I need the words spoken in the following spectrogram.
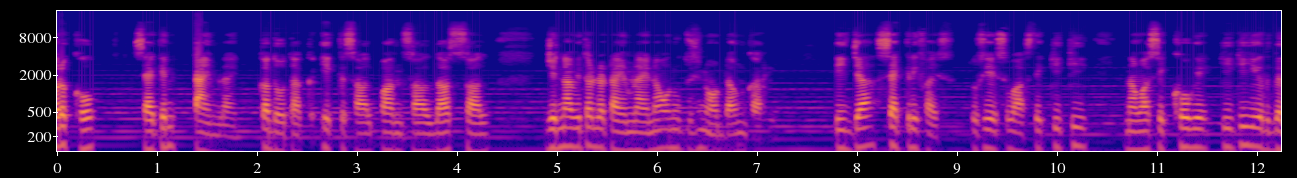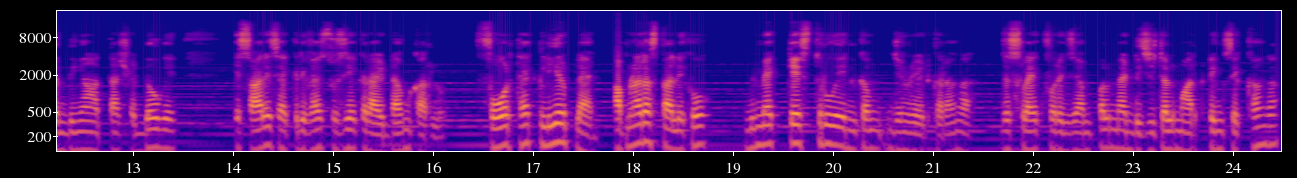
ਉਹ ਰੱਖੋ। ਸੈਕਿੰਡ ਟਾਈਮਲਾਈਨ ਕਦੋਂ ਤੱਕ? 1 ਸਾਲ 5 ਸਾਲ 10 ਸਾਲ, ਜਿੰਨਾ ਵੀ ਤੁਹਾਡਾ ਟਾਈਮਲਾਈਨ ਆ, ਉਹਨੂੰ ਤੁਸੀਂ ਨੋਟ ਡਾਊਨ ਕਰ ਲਓ। ਤੀਜਾ ਸੈਕਰੀਫਾਈਸ ਤੁਸੀਂ ਇਸ ਵਾਸਤੇ ਕੀ ਕੀ ਨਵਾਂ ਸਿੱਖੋਗੇ? ਕੀ ਕੀ ਗੰਦੀਆਂ ਆਦਤਾਂ ਛੱਡੋਗੇ? ਇਹ ਸਾਰੇ ਸੈਕਰੀਫਾਈਸ ਤੁਸੀਂ ਇੱਕ ਰਾਈਟ ਡਾਊਨ ਕਰ ਲਓ। ਫੋਰਥ ਹੈ ਕਲੀਅਰ ਪਲਾਨ ਆਪਣਾ ਰਸਤਾ ਲਿਖੋ। ਵੀ ਮੈਂ ਕਿਸ ਥਰੂ ਇਨਕਮ ਜਨਰੇਟ ਕਰਾਂਗਾ? ਜਸ ਲਾਈਕ ਫॉर ਐਗਜ਼ਾਮਪਲ ਮੈਂ ਡਿਜੀਟਲ ਮਾਰਕੀਟਿੰਗ ਸਿੱਖਾਂਗਾ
